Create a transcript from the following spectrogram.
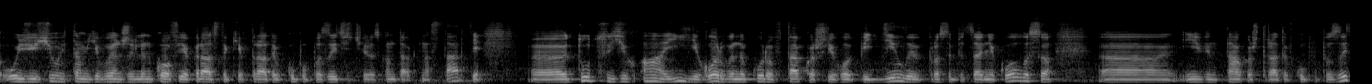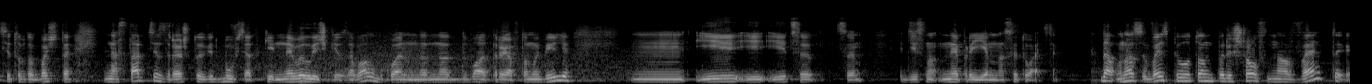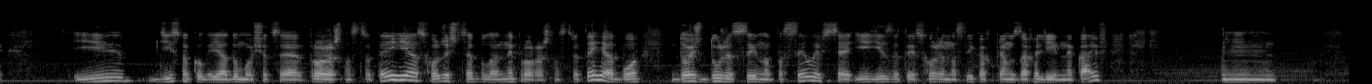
ой-ой-ой, там Євген Желенков якраз таки втратив купу позицій через контакт на старті. Е, Тут а, і Єгор Винокуров також його підділи, просто під заднє колесо. Е, і він також втратив купу позицій. Тобто, бачите, на старті, зрештою, відбувся такий невеличкий завал, буквально на 2-3 автомобілі. І, і, і це, це дійсно неприємна ситуація. Да, у нас весь пілотон перейшов на вети. І дійсно, коли я думав, що це пророчна стратегія, схоже, що це була не пророчна стратегія, бо дощ дуже сильно посилився, і їздити, схоже, на сліках прям взагалі не кайф.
